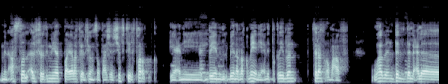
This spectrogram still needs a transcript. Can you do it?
من أصل 1300 طائرة في 2019 شفتي الفرق يعني أيوة. بين بين الرقمين؟ يعني تقريبا ثلاث أضعاف. وهذا دل دل على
